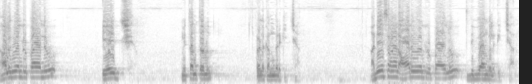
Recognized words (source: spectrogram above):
నాలుగు వేల రూపాయలు ఏజ్ మితంతులు వీళ్ళకందరికి ఇచ్చాను. అదే సమయంలో ఆరు వేల రూపాయలు దివ్యాంగులకు ఇచ్చాను.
